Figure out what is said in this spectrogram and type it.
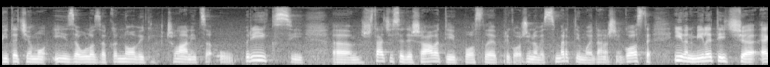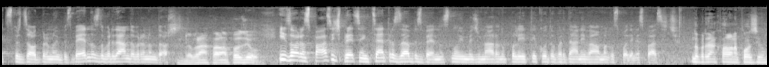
Pitaćemo i za ulazak novih članica u BRICS i šta će se dešavati posle Prigožinove smrti. Moje današnje goste, Ivan Miletić, ekspert za odbranu i bezbednost. Dobar dan, dobro nam došli. Dobar dan, hvala na pozivu. I Zoran Spasić, predsednik Centra za bezbednostnu i međunarodnu politiku. Dobar dan i vama, gospodine Spasiću. Dobar dan, hvala na pozivu.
